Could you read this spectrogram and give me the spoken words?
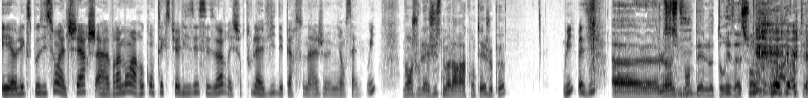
Et euh, l'exposition, elle cherche à vraiment à recontextualiser ces œuvres et surtout la vie des personnages euh, mis en scène. Oui, Non, je voulais juste me la raconter, je peux? Oui, vas-y. Euh, Comme si lundi, tu demandais l'autorisation de te la raconter.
